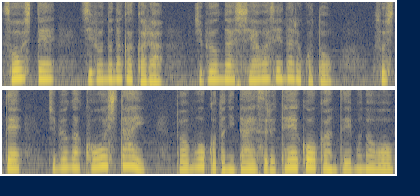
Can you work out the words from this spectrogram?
そうして自分の中から自分が幸せになることそして自分がこうしたいと思うことに対する抵抗感というものを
